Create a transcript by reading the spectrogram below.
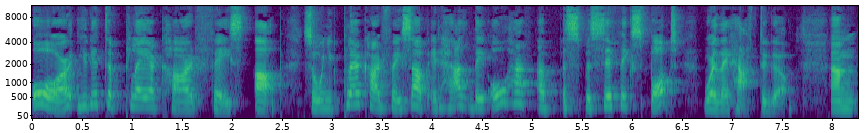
or you get to play a card face up. So when you play a card face up, it has they all have a, a specific spot where they have to go. Um,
